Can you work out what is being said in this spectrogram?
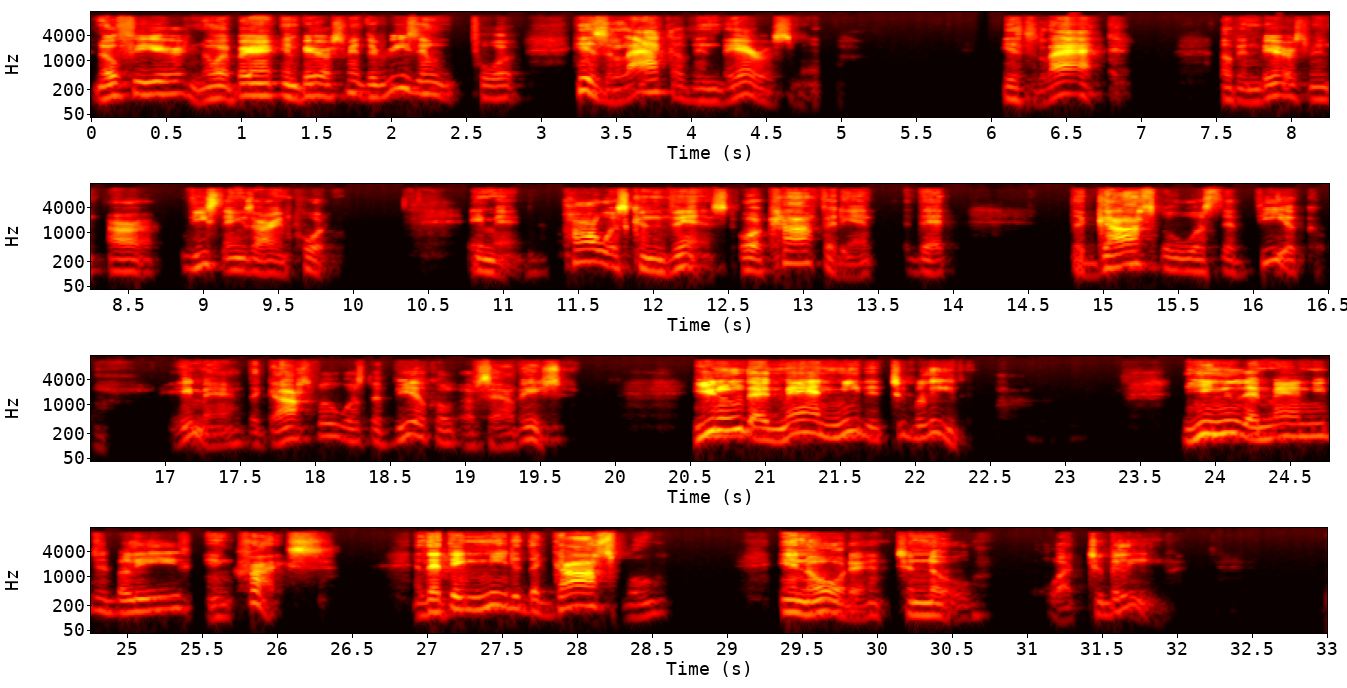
no fear, no embarrassment. The reason for his lack of embarrassment, his lack of embarrassment are these things are important. Amen. Paul was convinced or confident that the gospel was the vehicle. Amen. The gospel was the vehicle of salvation. He knew that man needed to believe. He knew that man needed to believe in Christ and that they needed the gospel in order to know what to believe.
